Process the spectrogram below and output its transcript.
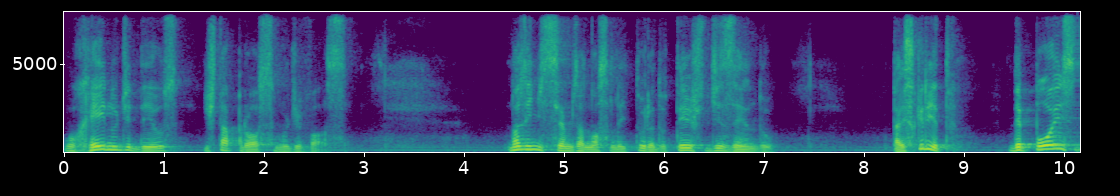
o reino de Deus está próximo de vós. Nós iniciamos a nossa leitura do texto dizendo: está escrito, depois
